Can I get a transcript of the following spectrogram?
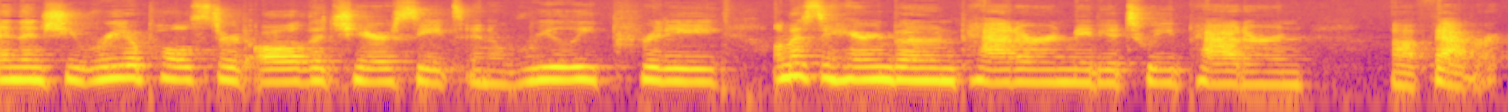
And then she reupholstered all the chair seats in a really pretty, almost a herringbone pattern, maybe a tweed pattern uh, fabric.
